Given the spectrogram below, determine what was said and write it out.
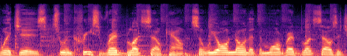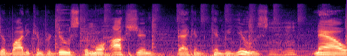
which is to increase red blood cell count. So we all know that the more red blood cells that your body can produce, the more oxygen that can, can be used. Mm-hmm. Now,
